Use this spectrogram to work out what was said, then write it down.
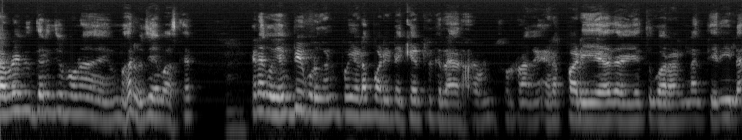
அப்படின்னு தெரிஞ்சு போன எம்ஆர் விஜயபாஸ்கர். எனக்கு ஒரு எம்பி கொடுங்கன்னு போய் எடப்பாடிகிட்ட கேட்டிருக்கிறார் அப்படின்னு சொல்கிறாங்க எடப்பாடி அதை ஏற்றுக்குவாரான்லாம் தெரியல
